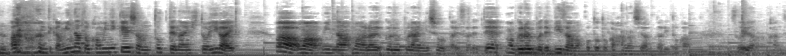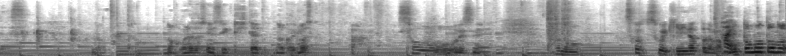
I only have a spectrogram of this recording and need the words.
うんあの、なんていうかみんなとコミュニケーション取ってない人以外は、まあみんな、まあライグループ LINE に招待されて、まあグループでビザのこととか話し合ったりとか、そういうような感じです。なんか村田先生聞きたいことなんかありますか？あそうですね。あの、すごすごい気になったのが、はいもともとの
